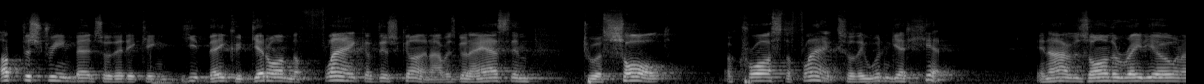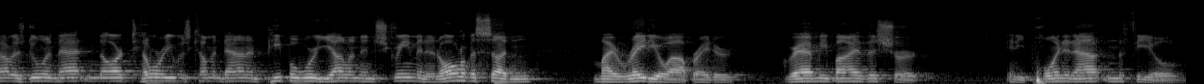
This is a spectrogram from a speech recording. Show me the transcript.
up the stream bed so that it can, he, they could get on the flank of this gun. I was going to ask them to assault across the flank so they wouldn't get hit. And I was on the radio and I was doing that, and the artillery was coming down, and people were yelling and screaming. And all of a sudden, my radio operator grabbed me by the shirt and he pointed out in the field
